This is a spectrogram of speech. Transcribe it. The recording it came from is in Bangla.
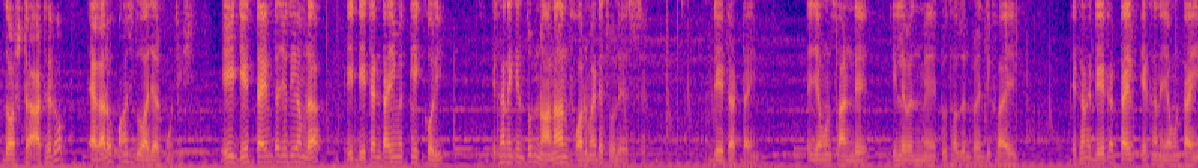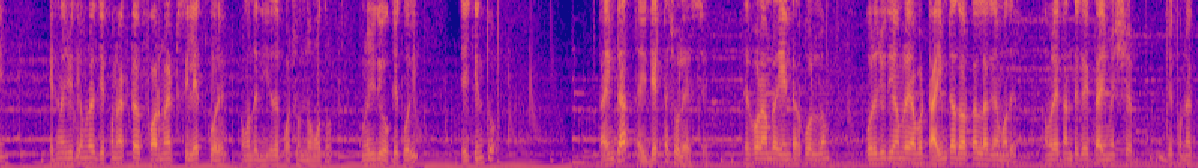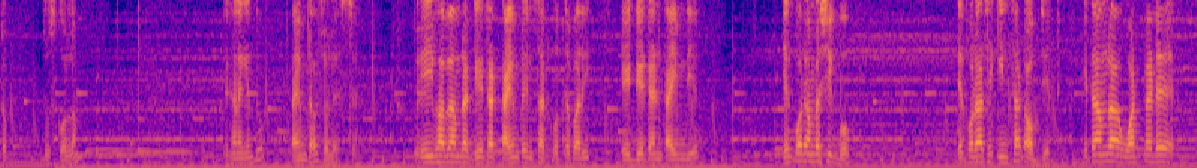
দশটা আঠেরো, এগারো পাঁচ দু হাজার পঁচিশ। এই ডেট টাইমটা যদি আমরা এই ডেট অ্যান্ড টাইমে ক্লিক করি, এখানে কিন্তু নানান ফরম্যাটে চলে এসছে ডেট আর টাইম এই যেমন Sunday eleven May two thousand twenty five এখানে ডেট আর টাইম এখানে যেমন টাইম এখানে যদি আমরা যে কোনো একটা ফরম্যাট সিলেক্ট করে আমাদের নিজেদের পছন্দ মতো, আমরা যদি ওকে করি, এই কিন্তু টাইমটা এই ডেটটা চলে এসছে। এরপর আমরা এন্টার করলাম। করে যদি আমরা আবার টাইমটা দরকার লাগে আমাদের, আমরা এখান থেকে টাইমের শেপ যে কোনো একটা চুজ করলাম। এখানে কিন্তু টাইমটাও চলে এসছে। তো এইভাবে আমরা ডেট আর টাইমটা ইনসার্ট করতে পারি, এই ডেট অ্যান্ড টাইম দিয়ে। এরপরে আমরা শিখব। এরপরে আছে ইনসার্ট অবজেক্ট এটা আমরা ওয়ার্ডপ্যাডে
